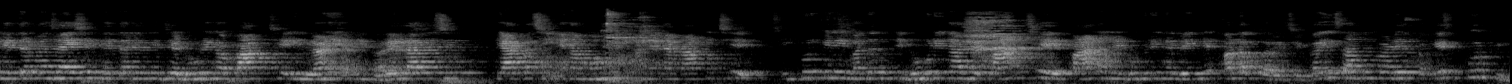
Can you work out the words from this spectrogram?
ખેતરમાં જાય છે ખેતરેથી જે ડુંગળીનો પાક છે ઈ લણે અને ઘરે લાવે છે. ત્યાર પછી એના મમ્મી અને એના કાકી છે, ઈ કુરકીની મદદથી ડુંગળીના જે પાન છે પાન અને ડુંગળીને લઈને અલગ કરે છે. કઈ સાધન વડે તો કે ખુરપી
